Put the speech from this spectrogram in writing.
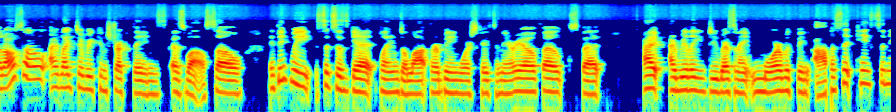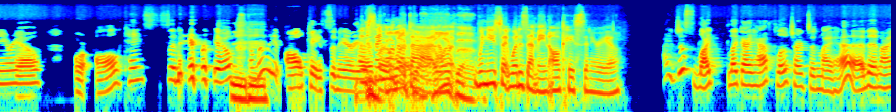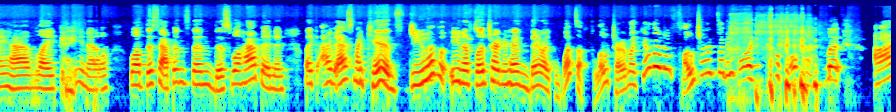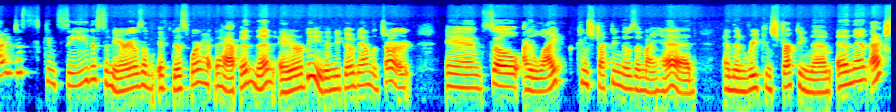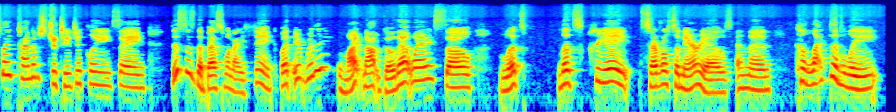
But also, I like to reconstruct things as well. So I think we sixes get blamed a lot for being worst case scenario folks, but I, I really do resonate more with being opposite case scenario or all case scenario. Mm-hmm. I'm really an all case scenario. Oh, say more like about that. that. I like that. When you say, what does that mean? All case scenario. I just like like I have flowcharts in my head, and I have like okay. you know, well, if this happens, then this will happen, and like I've asked my kids, do you have a, you know flowchart in your head? And they're like, what's a flowchart? I'm like, y'all don't do flowcharts anymore. but I just can see the scenarios of if this were to happen, then A or B. Then you go down the chart. And so I like constructing those in my head and then reconstructing them and then actually kind of strategically saying, this is the best one I think, but it really might not go that way. So let's let's create several scenarios and then collectively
